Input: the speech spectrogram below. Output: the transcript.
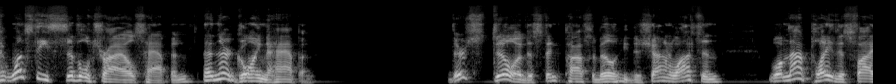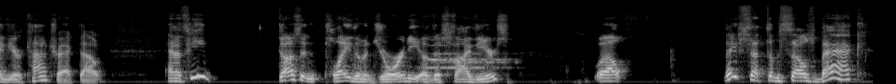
Once these civil trials happen, and they're going to happen, there's still a distinct possibility Deshaun Watson will not play this five year contract out and if he doesn't play the majority of this five years, well, they've set themselves back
